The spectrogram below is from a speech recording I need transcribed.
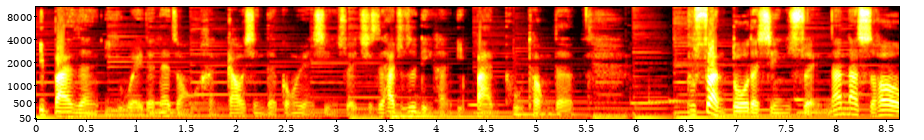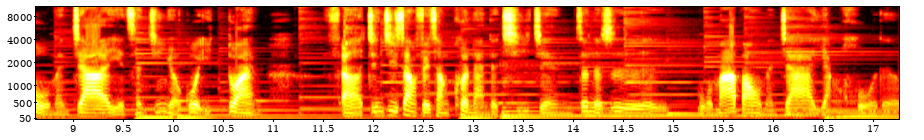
一般人以为的那种很高薪的公务员薪水，其实他就是领很一般普通的，不算多的薪水。那那时候我们家也曾经有过一段，啊，经济上非常困难的期间，真的是我妈帮我们家养活的，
